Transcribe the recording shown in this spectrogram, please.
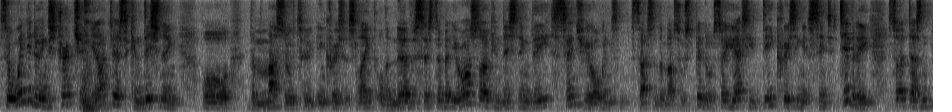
So when you're doing stretching, you're not just conditioning or the muscle to increase its length or the nervous system, but you're also conditioning the sensory organs such as the muscle spindle. So you're actually decreasing its sensitivity so it doesn't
